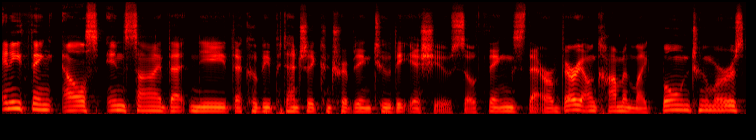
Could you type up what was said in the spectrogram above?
anything else inside that knee that could be potentially contributing to the issue? So, things that are very uncommon, like bone tumors,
